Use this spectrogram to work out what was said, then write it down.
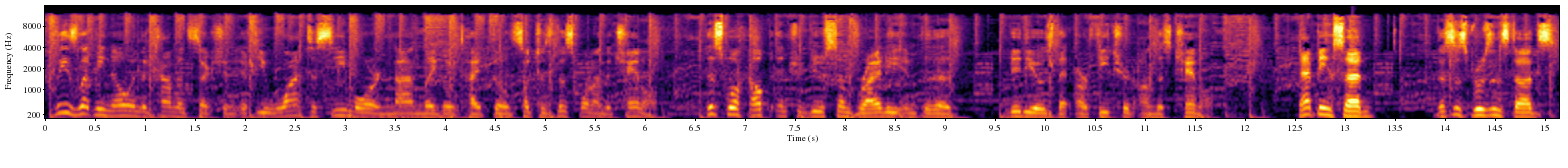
Please let me know in the comments section if you want to see more non-LEGO type builds such as this one on the channel. This will help introduce some variety into the videos that are featured on this channel. That being said, this is Sprues and Studs,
